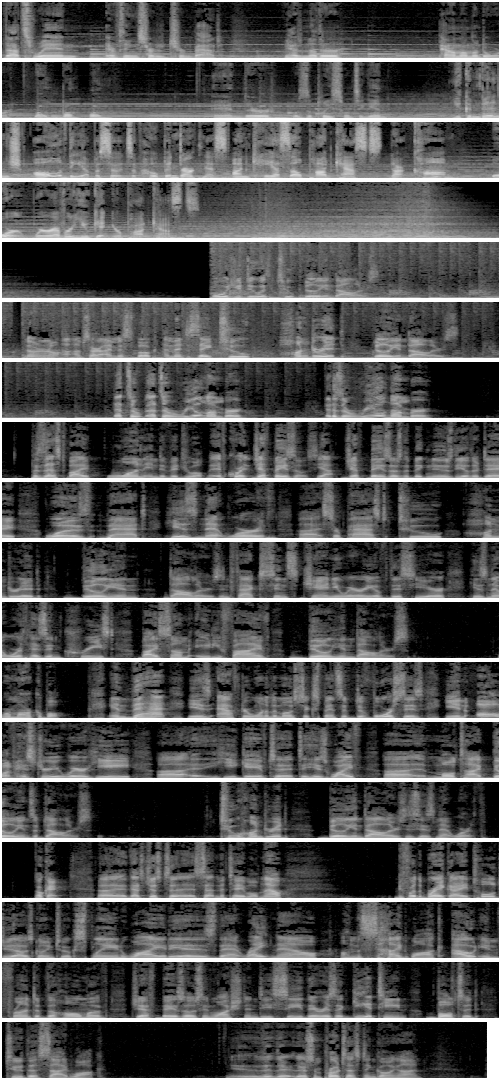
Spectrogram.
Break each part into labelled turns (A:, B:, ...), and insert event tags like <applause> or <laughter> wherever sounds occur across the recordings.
A: That's when everything started to turn bad. We had another pound on the door. Boom, boom, boom. And there was the police once again.
B: You can binge all of the episodes of Hope in Darkness on KSLPodcasts.com or wherever you get your podcasts.
C: What would you do with $2 billion? No, no, no. I'm sorry. I misspoke. I meant to say $200 billion. That's a, that's a real number. That is a real number possessed by one individual. Of course, Jeff Bezos. Yeah, Jeff Bezos. The big news the other day was that his net worth uh, surpassed $200 billion. In fact, since January of this year, his net worth has increased by some 85 billion dollars. Remarkable. And that is after one of the most expensive divorces in all of history, where he uh, he gave to, to his wife uh, multi billions of dollars. Two hundred billion dollars is his net worth. Okay, uh, that's just to set in the table. Now, before the break, I told you I was going to explain why it is that right now on the <laughs> sidewalk out in front of the home of Jeff Bezos in Washington, D.C., there is a guillotine bolted to the sidewalk. There, there's some protesting going on.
